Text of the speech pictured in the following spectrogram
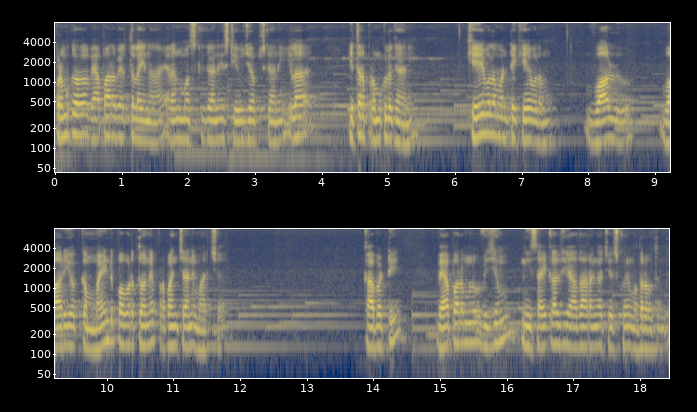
ప్రముఖ వ్యాపారవేత్తలైన ఎలన్ మస్క్ కానీ స్టీవ్ జాబ్స్ కానీ ఇలా ఇతర ప్రముఖులు కానీ కేవలం అంటే కేవలం వాళ్ళు వారి యొక్క మైండ్ పవర్తోనే ప్రపంచాన్ని మార్చారు. కాబట్టి వ్యాపారంలో విజయం నీ సైకాలజీ ఆధారంగా చేసుకొని మొదలవుతుంది.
